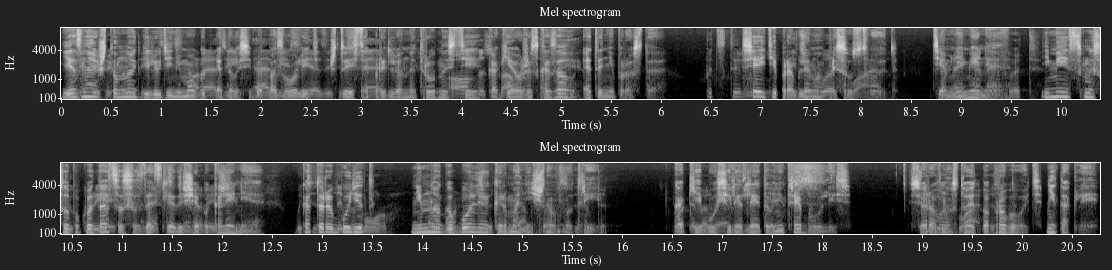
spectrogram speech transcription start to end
Я знаю, что многие люди не могут этого себе позволить, что есть определенные трудности, как я уже сказал, это непросто. Все эти проблемы присутствуют. Тем не менее, имеет смысл попытаться создать следующее поколение, которое будет немного более гармоничным внутри. Какие бы усилия для этого ни требовались, все равно стоит попробовать, не так ли?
